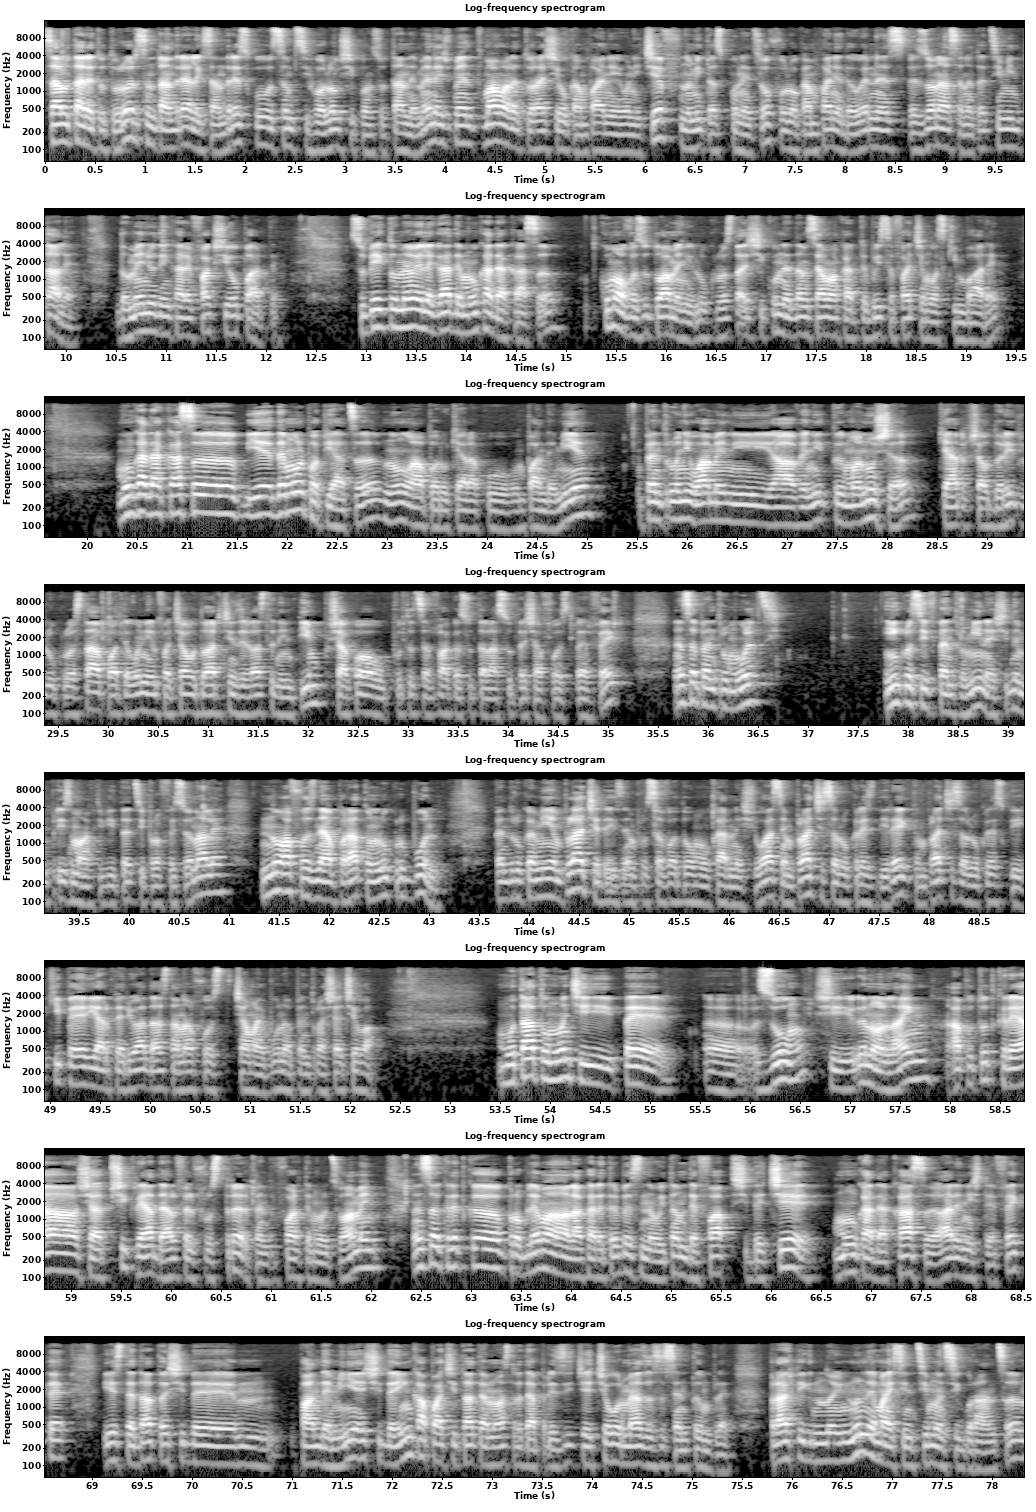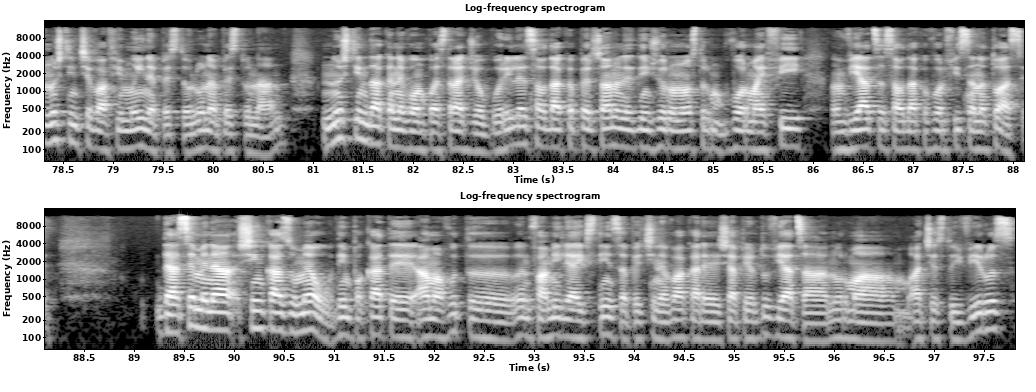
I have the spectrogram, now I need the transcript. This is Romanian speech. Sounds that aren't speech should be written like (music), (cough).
Salutare tuturor, sunt Andrei Alexandrescu, sunt psiholog și consultant de management. M-am alăturat și eu campaniei UNICEF, numită Spuneți Oful, o campanie de awareness pe zona sănătății mentale, domeniul din care fac și eu parte. Subiectul meu e legat de munca de acasă, cum au văzut oamenii lucrul ăsta și cum ne dăm seama că ar trebui să facem o schimbare. Munca de acasă e de mult pe piață, nu a apărut chiar acum în pandemie. Pentru unii oameni a venit mănușă, chiar și-au dorit lucrul ăsta, poate unii îl făceau doar 50% din timp și acum au putut să-l facă 100% și a fost perfect. Însă pentru mulți, inclusiv pentru mine și din prisma activității profesionale, nu a fost neapărat un lucru bun. Pentru că mie îmi place, de exemplu, să văd omul carne și oase, îmi place să lucrez direct, îmi place să lucrez cu echipe, iar perioada asta n-a fost cea mai bună pentru așa ceva. Mutatul muncii pe Uh, Zoom și în online a putut crea și a și creat de altfel frustrări pentru foarte mulți oameni, însă cred că problema la care trebuie să ne uităm de fapt și de ce munca de acasă are niște efecte este dată și de pandemie și de incapacitatea noastră de a prezice ce urmează să se întâmple. Practic, noi nu ne mai simțim în siguranță, nu știm ce va fi mâine, peste o lună, peste un an, nu știm dacă ne vom păstra joburile sau dacă persoanele din jurul nostru vor mai fi în viață sau dacă vor fi sănătoase. De asemenea, și în cazul meu, din păcate, am avut uh, în familia extinsă pe cineva care și-a pierdut viața în urma acestui virus.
